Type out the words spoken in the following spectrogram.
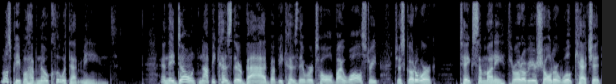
Most people have no clue what that means. And they don't, not because they're bad, but because they were told by Wall Street just go to work, take some money, throw it over your shoulder, we'll catch it,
